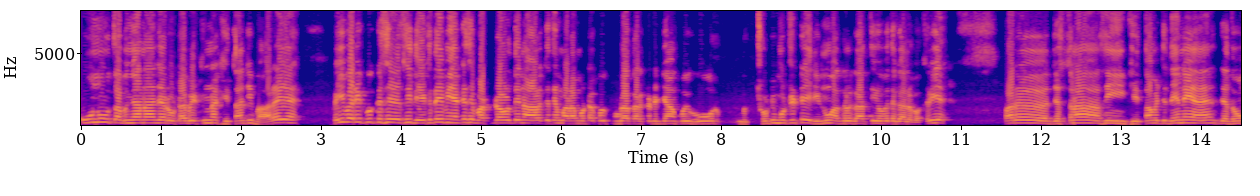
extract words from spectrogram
ਉਹਨੂੰ ਤਵੀਆਂ ਨਾਲ ਜਾਂ ਰੋਟਾਵੇਟਰ ਨਾਲ ਖੇਤਾਂ 'ਚ ਹੀ ਬਾਹ ਰਹੇ ਹੈ। ਕਈ ਵਾਰੀ ਕੋਈ ਕਿਸੇ ਅਸੀਂ ਦੇਖਦੇ ਵੀ ਆ ਕਿਸੇ ਵੱਟ ਡੋਲ ਦੇ ਨਾਲ ਕਿਤੇ ਮਾੜਾ ਮੋਟਾ ਕੋਈ ਕੂੜਾ ਕਰਕਟ ਜਾਂ ਕੋਈ ਹੋਰ ਛੋਟੀ ਮੋਟੀ ਢੇਰੀ ਨੂੰ ਅੱਗ ਲਗਾਤੀ ਹੋਵੇ ਤਾਂ ਗੱਲ ਵੱਖਰੀ ਹੈ। ਪਰ ਜਿਸ ਤਰ੍ਹਾਂ ਅਸੀਂ ਖੇਤਾਂ ਵਿੱਚ ਦੇਨੇ ਆ ਜਦੋਂ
